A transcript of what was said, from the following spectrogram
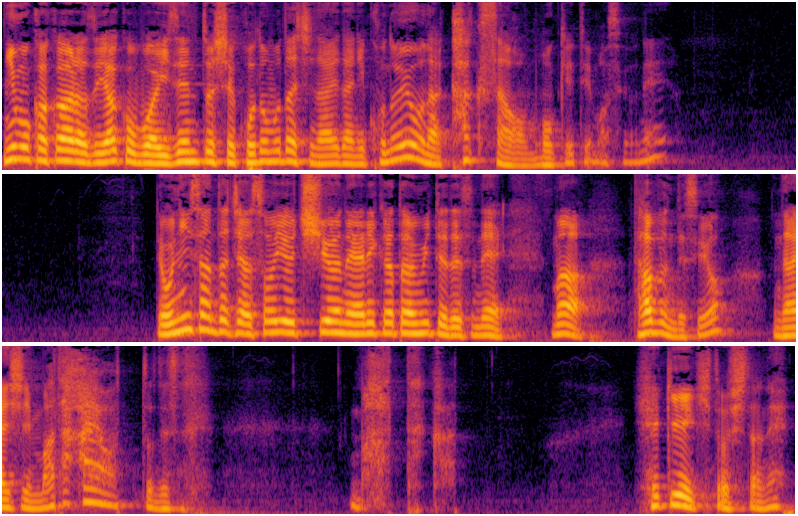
にもかかわらず、ヤコブは依然として子供たちの間にこのような格差を設けてますよね。で、お兄さんたちはそういう父親のやり方を見てですね、まあ、多分ですよ、内心、またかよとですね、またか。へきへきとしたね、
